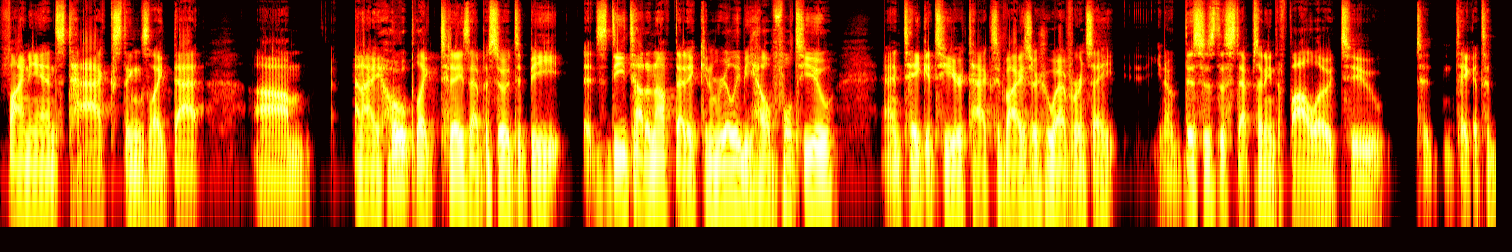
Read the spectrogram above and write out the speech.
finance, tax, things like that. Um, and I hope like today's episode to be it's detailed enough that it can really be helpful to you and take it to your tax advisor, whoever, and say, you know, this is the steps I need to follow to to take it to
